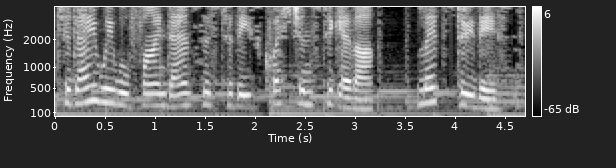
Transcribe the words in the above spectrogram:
Today we will find answers to these questions together. Let's do this.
